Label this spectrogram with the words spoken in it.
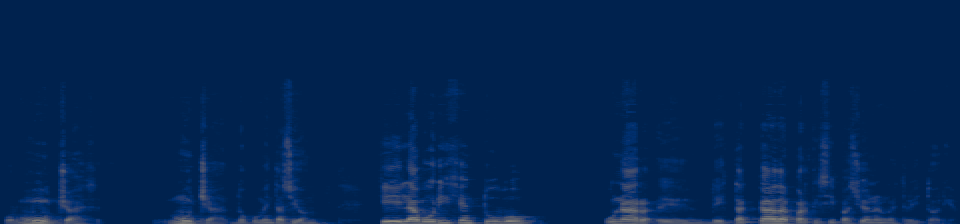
por muchas, mucha documentación, que el aborigen tuvo una eh, destacada participación en nuestra historia.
